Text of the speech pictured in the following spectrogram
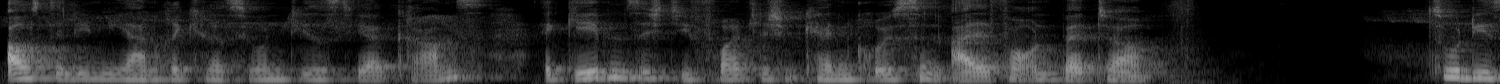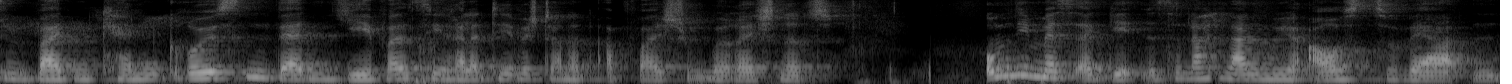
Aus der linearen Regression dieses Diagramms ergeben sich die freundlichen Kenngrößen Alpha und Beta. Zu diesen beiden Kenngrößen werden jeweils die relative Standardabweichung berechnet. Um die Messergebnisse nach Langmühe auszuwerten,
